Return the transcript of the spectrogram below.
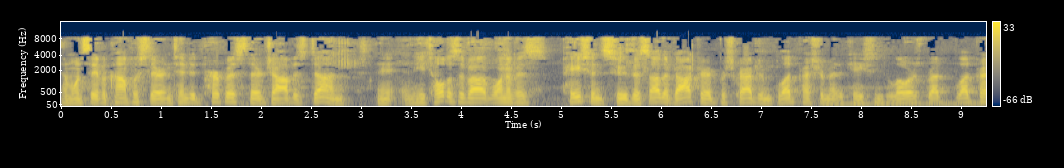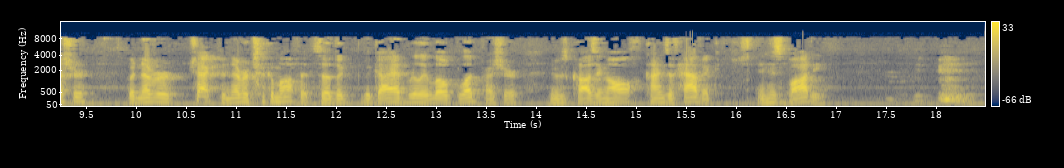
And once they've accomplished their intended purpose, their job is done. And, he told us about one of his patients who this other doctor had prescribed him blood pressure medication to lower his blood, blood pressure, but never checked and never took him off it. So the, the guy had really low blood pressure and it was causing all kinds of havoc in his body.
